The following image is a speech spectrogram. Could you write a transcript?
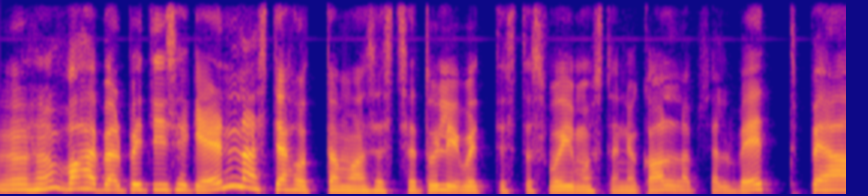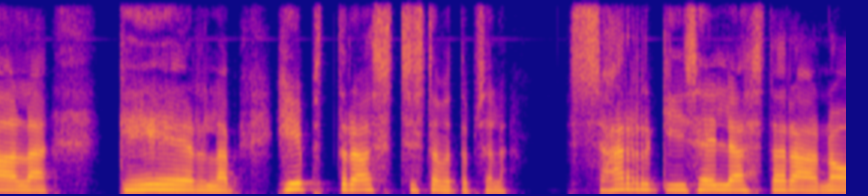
uh. -huh, vahepeal pidi isegi ennast jahutama, sest see tuli võttis tast võimust, onju, kallab seal vett peale, keerleb, hip thrust, siis ta võtab selle särgi seljast ära, no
